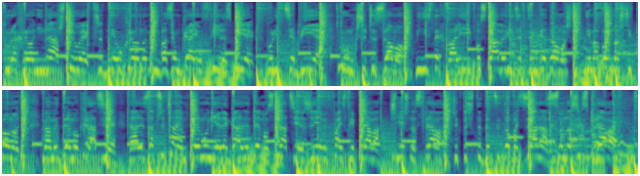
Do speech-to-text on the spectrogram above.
która chroni nasz tyłek. Przed nieuchronną inwazją gajów file zbijek. Policja bije, tłum krzyczy zomo Minister chwali jej postawę, widzę w tym wiadomość. Nie ma wolności ponoć, mamy demokrację Ale zaprzeczają temu nielegalne demonstracje. Żyjemy w państwie prawa, śmieszna sprawa. Czy ktoś chce decydować za nas o naszych sprawach?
